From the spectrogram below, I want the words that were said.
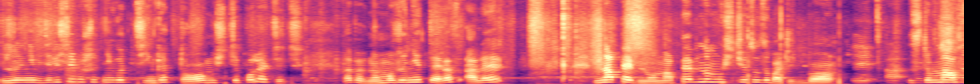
Jeżeli nie widzieliście poprzedniego odcinka, to musicie polecieć. Na pewno, może nie teraz, ale na pewno, na pewno musicie to zobaczyć, bo jest to must?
